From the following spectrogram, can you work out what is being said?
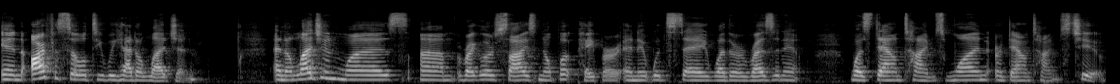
in our facility, we had a legend. And a legend was um, regular size notebook paper, and it would say whether a resident was down times one or down times two.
